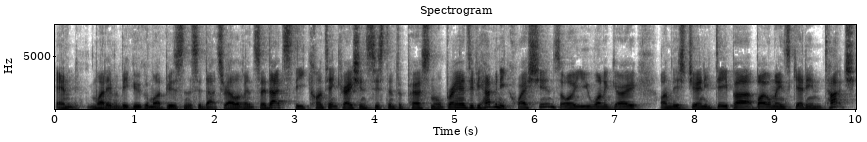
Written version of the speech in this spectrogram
and might even be Google My Business if that's relevant. So that's the content creation system for personal brands. If you have any questions or you want to go on this journey deeper, by all means get in touch.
